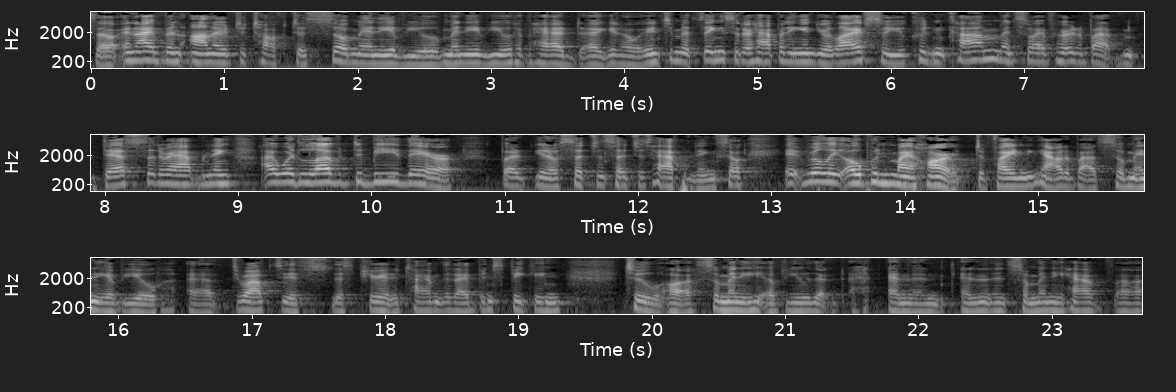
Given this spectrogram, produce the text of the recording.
So, and I've been honored to talk to so many of you. Many of you have had, uh, you know, intimate things that are happening in your life, so you couldn't come. And so I've heard about deaths that are happening. I would love to be there, but you know, such and such is happening. So it really opened my heart to finding out about so many of you uh, throughout this this period of time that I've been speaking to uh, so many of you that, and then and then so many have uh,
